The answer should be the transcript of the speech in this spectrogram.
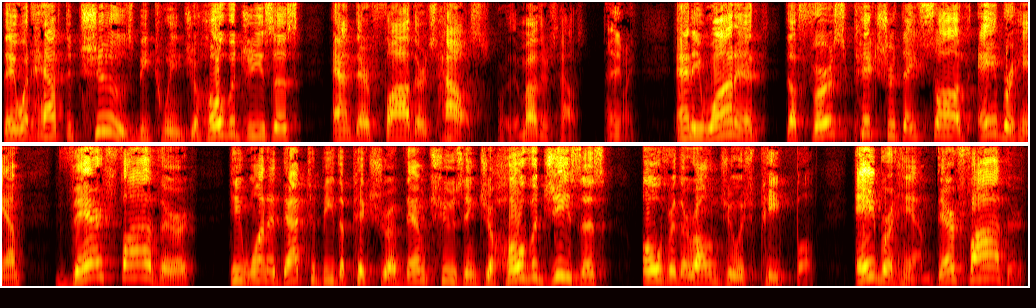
They would have to choose between Jehovah Jesus and their father's house or their mother's house. Anyway, and he wanted the first picture they saw of Abraham, Their father, he wanted that to be the picture of them choosing Jehovah Jesus over their own Jewish people. Abraham, their father,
